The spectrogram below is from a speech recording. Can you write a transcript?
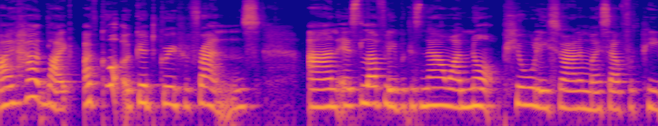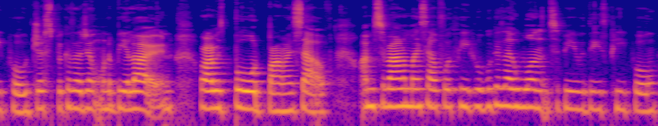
I had like, I've got a good group of friends and it's lovely because now I'm not purely surrounding myself with people just because I don't want to be alone or I was bored by myself. I'm surrounding myself with people because I want to be with these people.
